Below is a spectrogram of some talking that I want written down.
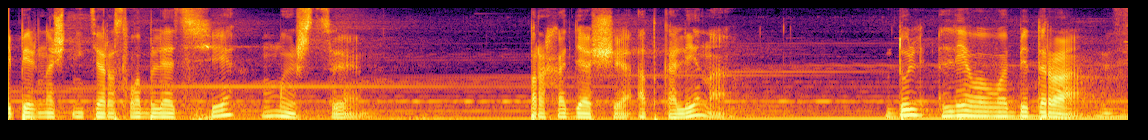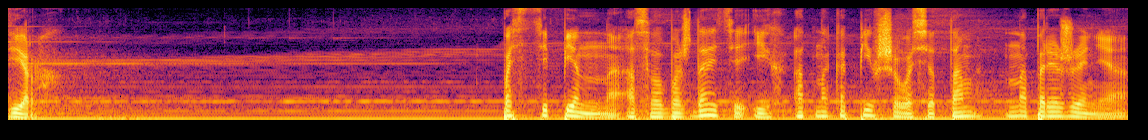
Теперь начните расслаблять все мышцы, проходящие от колена вдоль левого бедра вверх. Постепенно освобождайте их от накопившегося там напряжения.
